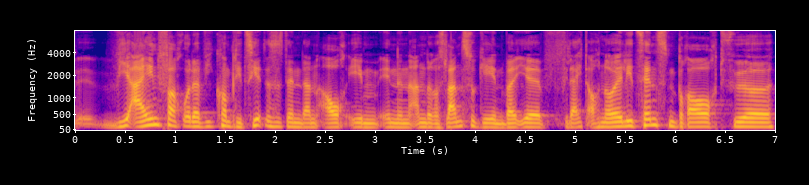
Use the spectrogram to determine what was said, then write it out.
wie einfach oder wie kompliziert ist es denn dann auch eben in ein anderes Land zu gehen, weil ihr vielleicht auch neue Lizenzen braucht für,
